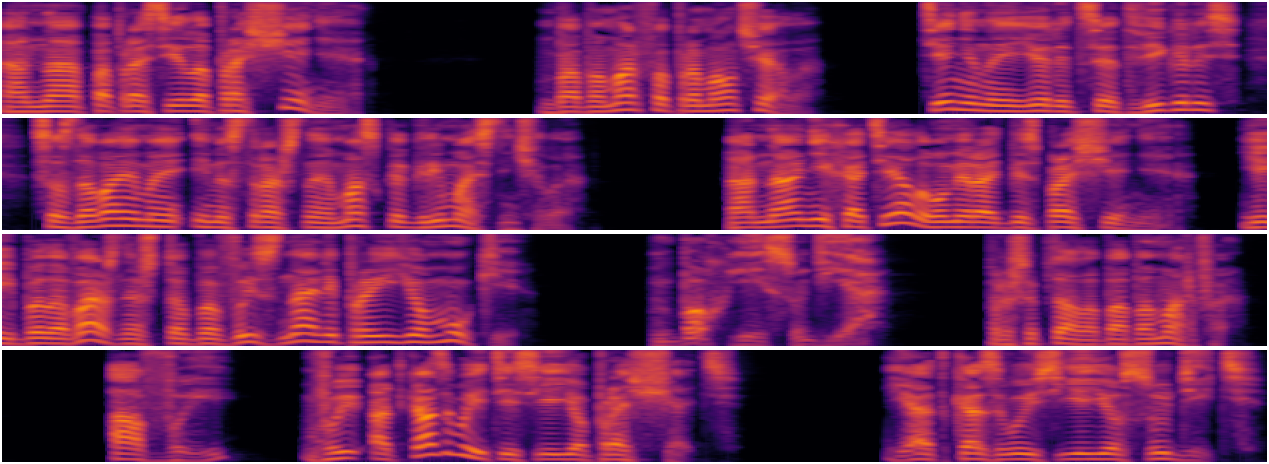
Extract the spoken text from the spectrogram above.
«Она попросила прощения», Баба Марфа промолчала. Тени на ее лице двигались, создаваемая ими страшная маска гримасничала. «Она не хотела умирать без прощения. Ей было важно, чтобы вы знали про ее муки». «Бог ей судья», — прошептала баба Марфа. «А вы? Вы отказываетесь ее прощать?» «Я отказываюсь ее судить».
